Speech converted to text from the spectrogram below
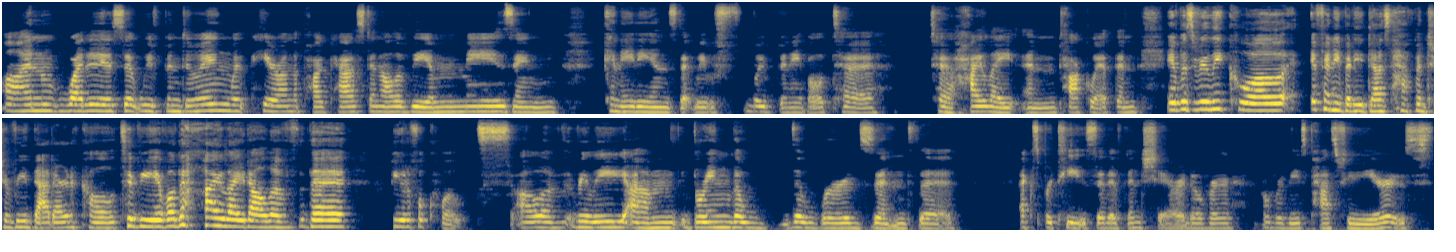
on what it is that we've been doing with here on the podcast and all of the amazing Canadians that we've we've been able to to highlight and talk with. And it was really cool if anybody does happen to read that article to be able to highlight all of the beautiful quotes all of really um, bring the the words and the expertise that have been shared over over these past few years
